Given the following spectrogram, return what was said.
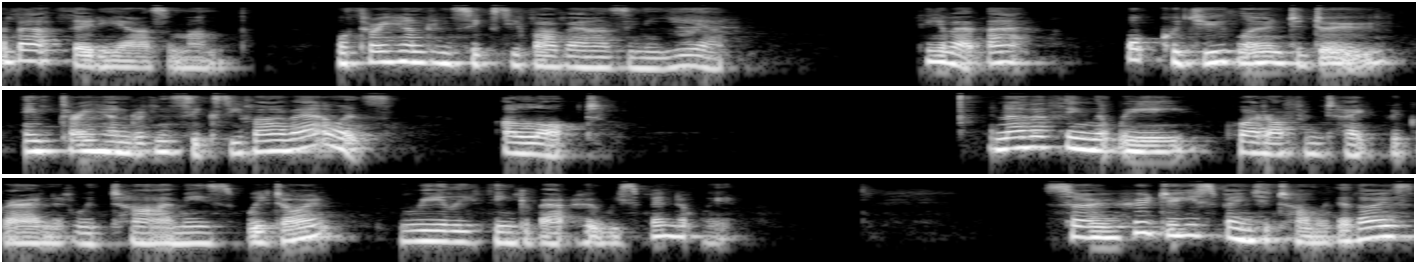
about 30 hours a month, or 365 hours in a year. Think about that. What could you learn to do in 365 hours? A lot. Another thing that we quite often take for granted with time is we don't really think about who we spend it with. So, who do you spend your time with? Are those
